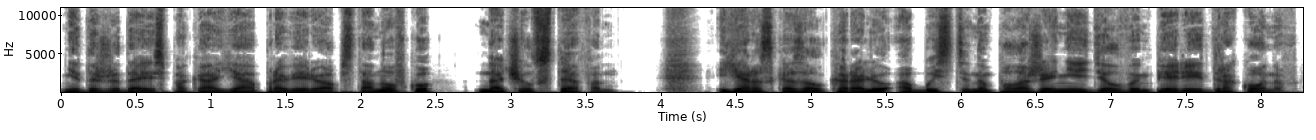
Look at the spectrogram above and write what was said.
Не дожидаясь, пока я проверю обстановку, начал Стефан. Я рассказал королю об истинном положении дел в Империи Драконов,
